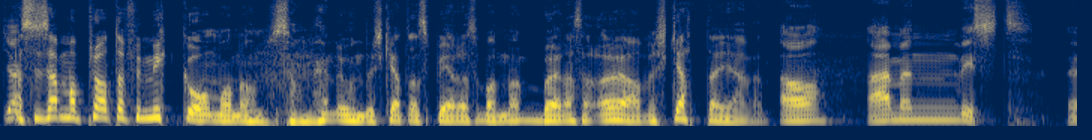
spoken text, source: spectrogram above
Jag, Alltså så man pratar för mycket om honom som en underskattad spelare så man börjar nästan överskatta jäveln. ja, nej men visst. Eh,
